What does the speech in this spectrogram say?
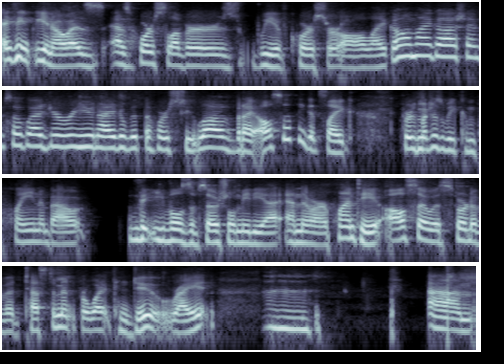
I think you know, as as horse lovers, we of course are all like, "Oh my gosh, I'm so glad you're reunited with the horse you love." But I also think it's like, for as much as we complain about the evils of social media, and there are plenty, also is sort of a testament for what it can do, right? Mm-hmm. Um,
